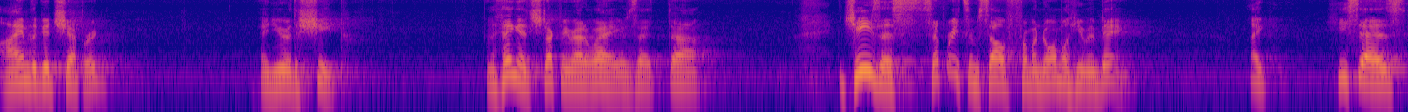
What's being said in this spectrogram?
I am the good shepherd, and you're the sheep. And the thing that struck me right away is that uh, Jesus separates himself from a normal human being. Like, he says,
